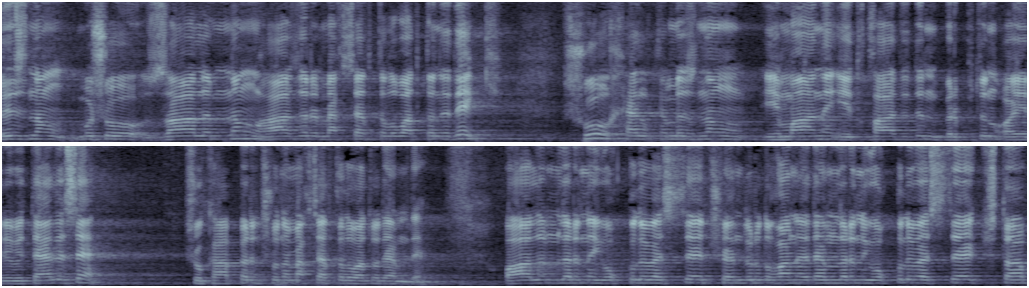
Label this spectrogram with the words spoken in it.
bizning mushu zalimning hozir maqsad qilayotgan edik, shu xalqimizning iymoni, e'tiqodidan bir butun ayirib o'talisa, shu kafir shuni maqsad qilyotdi hamda. Olimlarni yo'q qilib etsa, tushundiradigan odamlarni yo'q qilib etsa, kitob,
